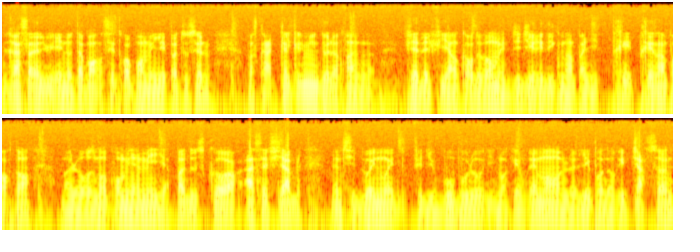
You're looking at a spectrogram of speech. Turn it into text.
grâce à lui et notamment ces 3 points, mais il n'est pas tout seul parce qu'à quelques minutes de la fin, Philadelphie est encore devant, mais Gigi Riddick met un panier très très important. Malheureusement pour Miami, il n'y a pas de score assez fiable, même si Dwayne Wade fait du beau boulot. Il manquait vraiment le, les points de Richardson,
